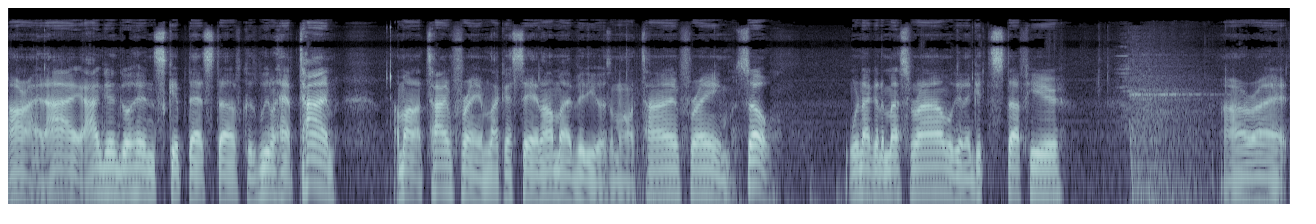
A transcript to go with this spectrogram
All right, I I'm gonna go ahead and skip that stuff because we don't have time. I'm on a time frame, like I say in all my videos. I'm on a time frame. So, we're not going to mess around. We're going to get the stuff here. Alright.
